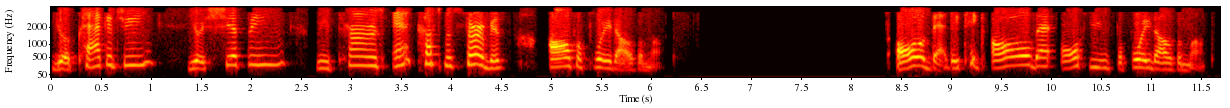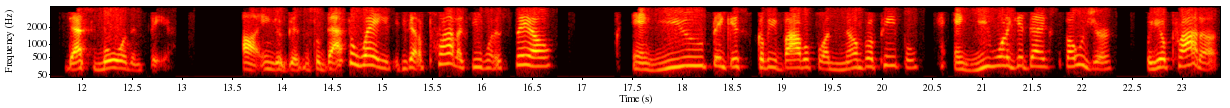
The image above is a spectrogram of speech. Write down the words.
your packaging, your shipping, returns, and customer service, all for forty dollars a month. All of that. They take all that off you for forty dollars a month. That's more than fair uh, in your business. So that's a way. If you got a product you want to sell, and you think it's going to be viable for a number of people, and you want to get that exposure for your product,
